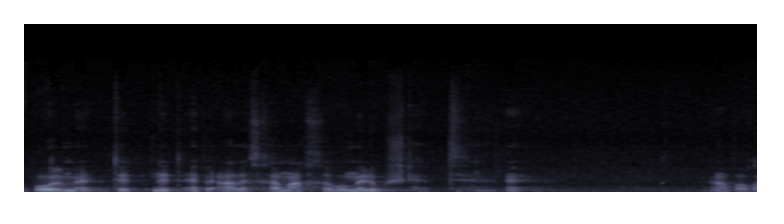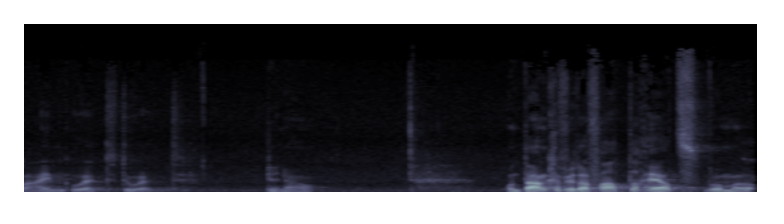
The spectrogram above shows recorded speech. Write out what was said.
Obwohl man dort nicht eben alles machen kann, wo man Lust hat. Äh, aber was einem gut tut. Genau. Und danke für das Vaterherz, wo wir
